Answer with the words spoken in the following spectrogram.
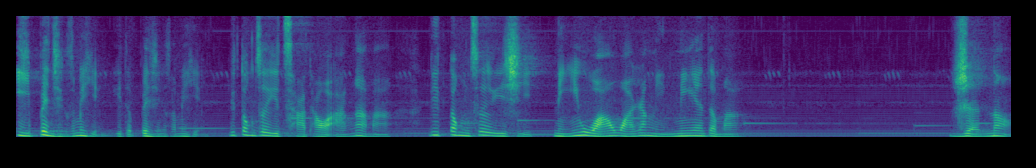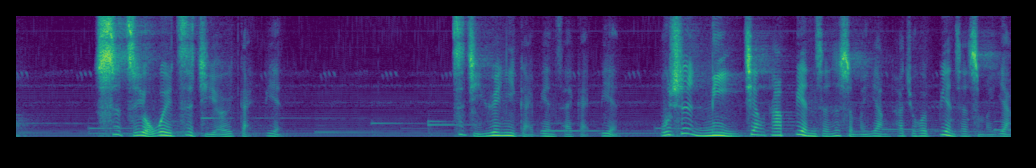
伊变成什么形，伊就变成什么形。你动这一插头昂啊吗？你动这一是泥娃娃让你捏的吗？人呢，是只有为自己而改变，自己愿意改变才改变，不是你叫他变成什么样，他就会变成什么样，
